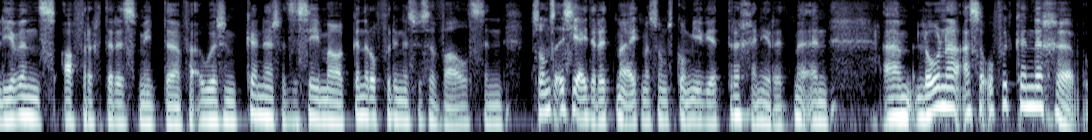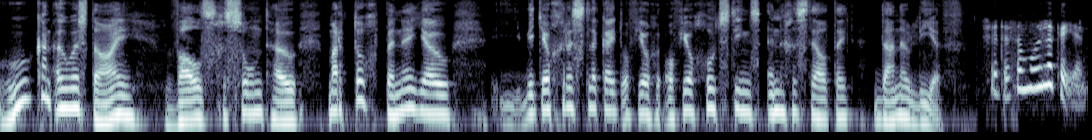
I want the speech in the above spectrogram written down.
lewensafrigter is met uh, vir ouers en kinders wat sy sê maar kinderopvoeding is soos 'n wals en soms is jy uit ritme uit maar soms kom jy weer terug in die ritme in. Ehm um, Lona as 'n opvoedkundige, hoe kan ouers daai wals gesond hou maar tog binne jou weet jou Christelikheid of jou of jou godsdiens ingesteldheid dan nou leef? So dis 'n moeilike een.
